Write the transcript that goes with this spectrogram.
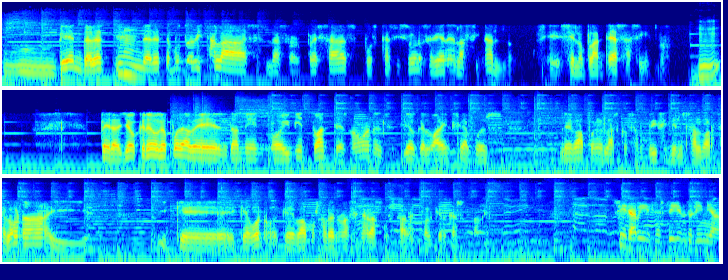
Mm, Bien, desde, desde este punto de vista las, las sorpresas pues casi solo serían en la final, ¿no? Si, si lo planteas así, ¿no? Mm. Pero yo creo que puede haber también movimiento antes, ¿no? En el sentido que el Valencia pues le va a poner las cosas difíciles al Barcelona y, que bueno, que vamos a ver una final ajustada en cualquier caso también. Sí, David, estoy en tu línea.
